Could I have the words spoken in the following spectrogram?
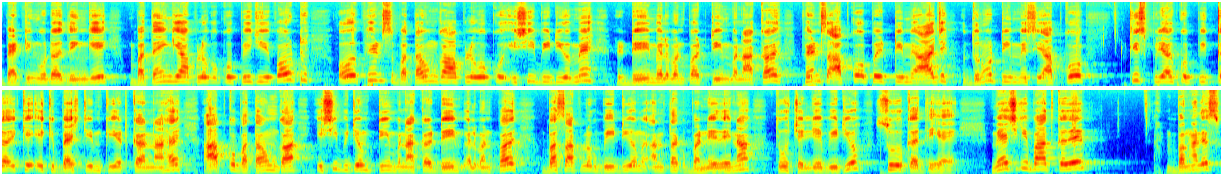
बैटिंग ऑर्डर देंगे, बताएँगे आप लोगों को पिच रिपोर्ट और फ्रेंड्स बताऊँगा आप लोगों को इसी वीडियो में ड्रीम इलेवन पर टीम बनाकर। फ्रेंड्स, आपको अपनी टीम में आज दोनों टीम में से आपको किस प्लेयर को पिक करके एक बेस्ट टीम क्रिएट करना है, आपको बताऊँगा। इसी वीडियो में टीम बनाकर ड्रीम इलेवन पर बस आप लोग वीडियो में अंत तक बने रहना। तो चलिए वीडियो शुरू करती है। मैच की बात करें Bangladesh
